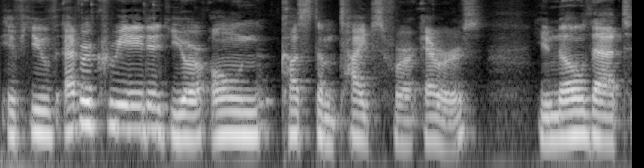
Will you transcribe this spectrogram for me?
if you've ever created your own custom types for errors, you know that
